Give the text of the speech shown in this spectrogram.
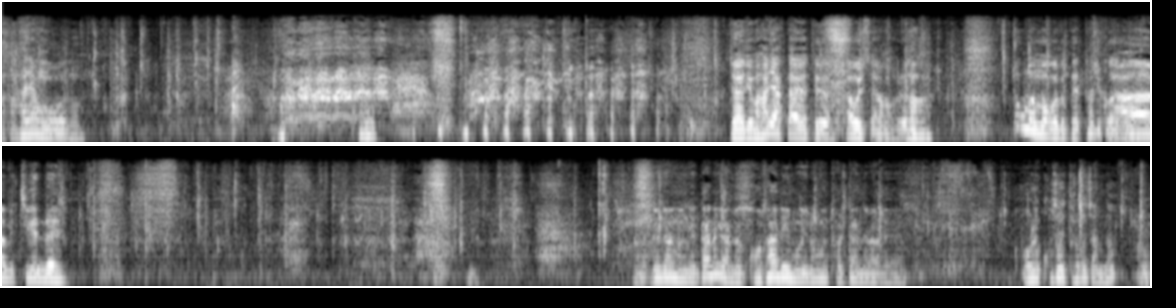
아까 한약 먹어서. 제가 지금 한약 다이어트 하고 있어요. 그래서 조금만 먹어도 배 터질 것 같아요. 아 미치겠네. 육개장 근데 다른 게 안 들어. 고사리 뭐 이런 건 절대 안 들어가네. 원래 고사리 들어가지 않나? 네.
